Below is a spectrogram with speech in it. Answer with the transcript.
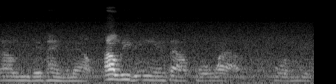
I'll leave it hanging out. I'll leave the ends out for a while, for a minute.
